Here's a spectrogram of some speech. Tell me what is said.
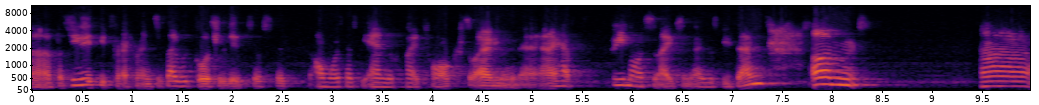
uh, fertility preferences. I would go through this just almost at the end of my talk. So I mean, I have three more slides and I will be done. Um, uh,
